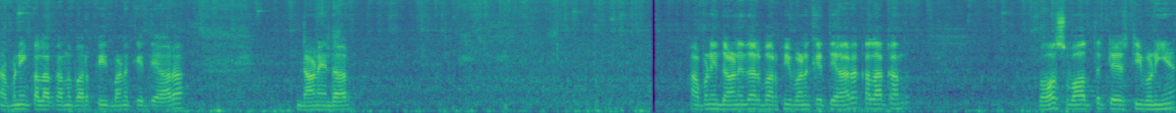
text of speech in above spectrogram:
ਆਪਣੀ ਕਲਾਕੰਦ ਬਰਫੀ ਬਣ ਕੇ ਤਿਆਰ ਆ। ਦਾਣੇਦਾਰ। ਆਪਣੀ ਦਾਣੇਦਾਰ ਬਰਫੀ ਬਣ ਕੇ ਤਿਆਰ ਆ, ਕਲਾਕੰਦ। ਬਹੁਤ ਸਵਾਦ ਤੇ ਟੇਸਟੀ ਬਣੀ ਹੈ।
